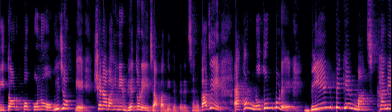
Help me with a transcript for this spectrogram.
বিতর্ক, কোনো অভিযোগকে সেনাবাহিনীর ভেতরেই চাপা দিতে পেরেছেন। কাজে এখন নতুন করে বিএনপিকে মাঝখানে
